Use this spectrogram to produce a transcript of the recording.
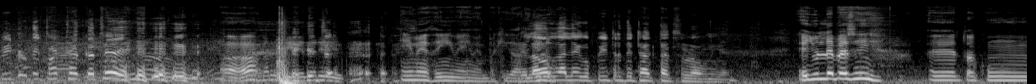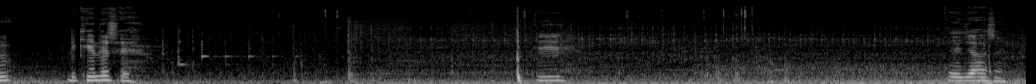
पीटर ते ठक ठक कटे हाँ इमे सही इमे इमे बाकी गाल लाओ गाले को पीटर ते ठक ठक सुड़ावनी है ए जुल्ले पैसे ए तो को लिखेंदे से ए ए जहाँ से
